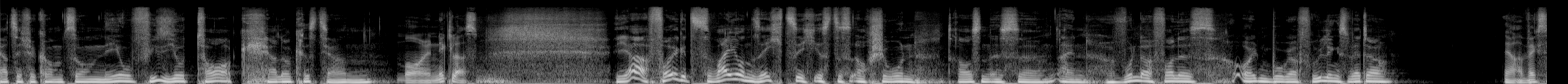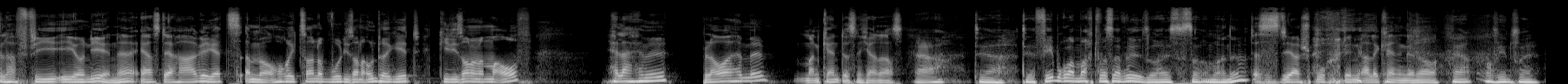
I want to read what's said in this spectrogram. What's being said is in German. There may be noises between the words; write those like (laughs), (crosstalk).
herzlich willkommen zum Neo Physio Talk. Hallo Christian. Moin Niklas. Ja, Folge 62 ist es auch schon. Draußen ist äh, ein wundervolles Oldenburger Frühlingswetter. Ja, wechselhaft wie eh und je. Ne? Erst der Hagel, jetzt am Horizont, obwohl die Sonne untergeht, geht die Sonne nochmal auf. Heller Himmel, blauer Himmel. Man kennt es nicht anders. Ja, der, der Februar macht, was er will, so heißt es doch immer, ne? Das ist der Spruch, den alle kennen, genau. (laughs) Ja, auf jeden Fall.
